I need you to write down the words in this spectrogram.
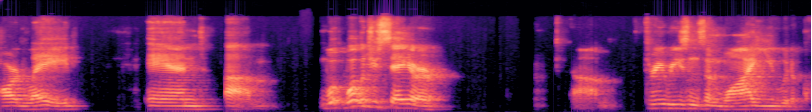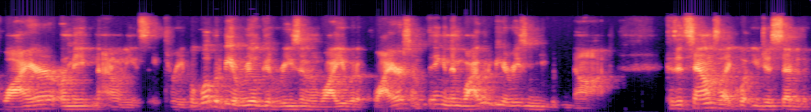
parlayed, and um, what what would you say are um, three reasons on why you would acquire, or maybe I don't need to say three, but what would be a real good reason on why you would acquire something, and then why would it be a reason you would not? Because it sounds like what you just said,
